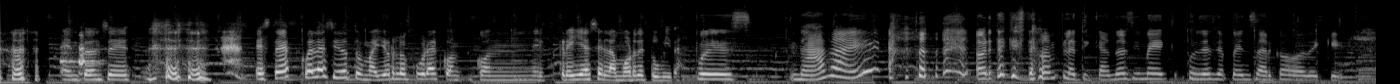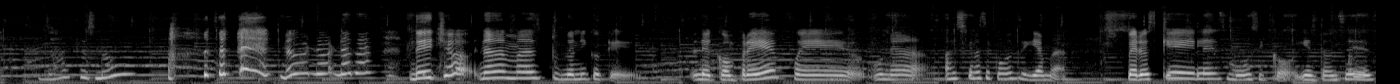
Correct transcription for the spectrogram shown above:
Entonces, Steph, ¿cuál ha sido tu mayor locura con, el creías el amor de tu vida? Pues nada, ¿eh? Ahorita que estaban platicando, así me puse a pensar como de que, no, pues no. no, no, nada. De hecho, nada más, pues lo único que le compré fue una, ay, es que no sé cómo se llama, pero es que él es músico y entonces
